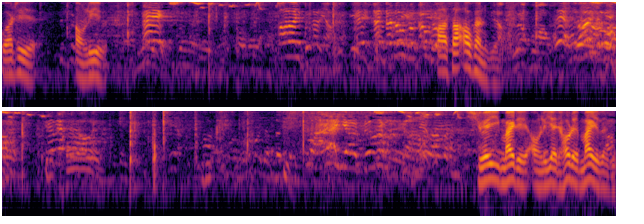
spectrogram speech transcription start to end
ကွာထည့်ရဲ့အောင်လေးရဲ့ပါစားအောက်ခံလို့ပြော ရွှဲကြီးမိုက်တယ်အောင်လေးရတယ်ဟုတ်တယ်မိုက်တယ်ပဲသူ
